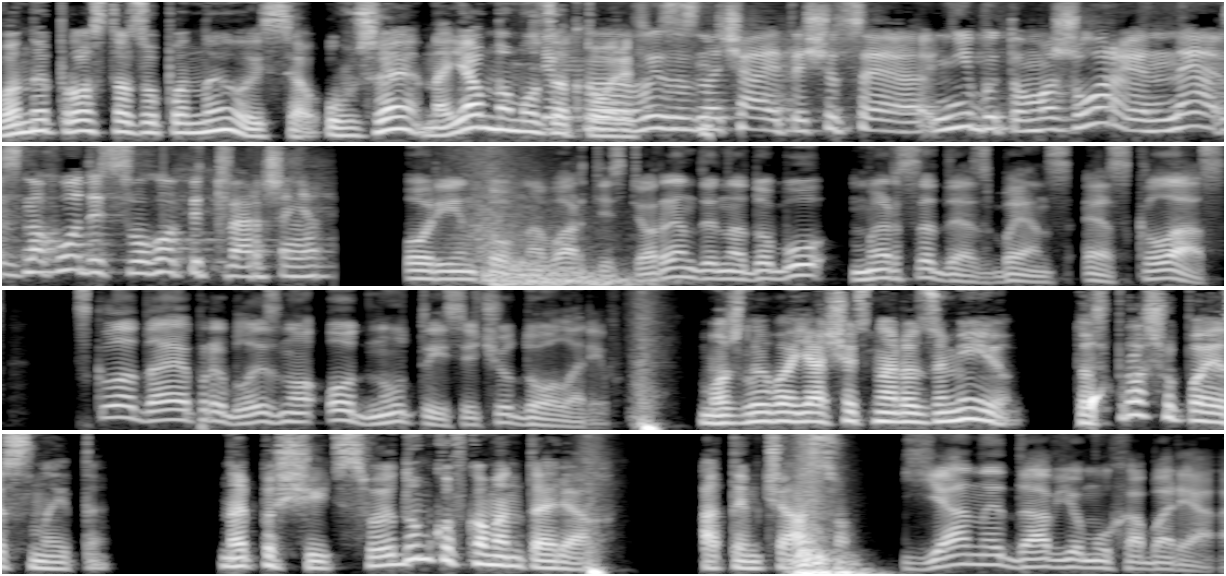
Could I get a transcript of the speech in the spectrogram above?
вони просто зупинилися у вже наявному Як заторі. е, ви зазначаєте, що це нібито мажори, не знаходить свого підтвердження. Орієнтовна вартість оренди на добу Mercedes-Benz S-Class складає приблизно одну тисячу доларів. Можливо, я щось не розумію, тож прошу пояснити. Напишіть свою думку в коментарях. А тим часом Я не дав йому хабаря.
